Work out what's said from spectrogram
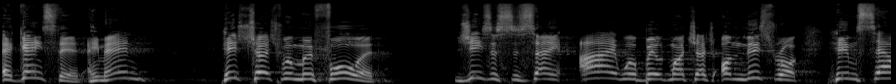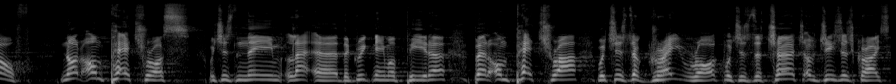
against it. Amen? His church will move forward. Jesus is saying, I will build my church on this rock himself, not on Petros, which is the name, uh, the Greek name of Peter, but on Petra, which is the great rock, which is the church of Jesus Christ.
